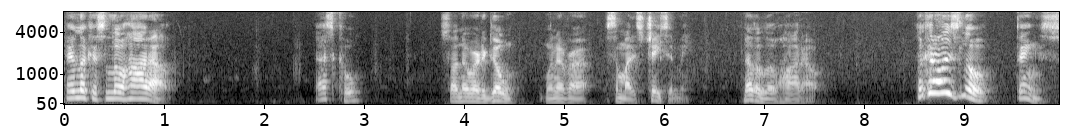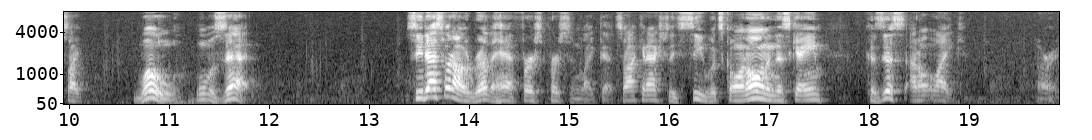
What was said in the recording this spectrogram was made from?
Hey, look, it's a little hot out. That's cool. So I know where to go whenever I, somebody's chasing me. Another little hot out. Look at all these little things. It's like, whoa, what was that? See, that's what I would rather have first person like that. So I can actually see what's going on in this game. Because this, I don't like. Alright,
